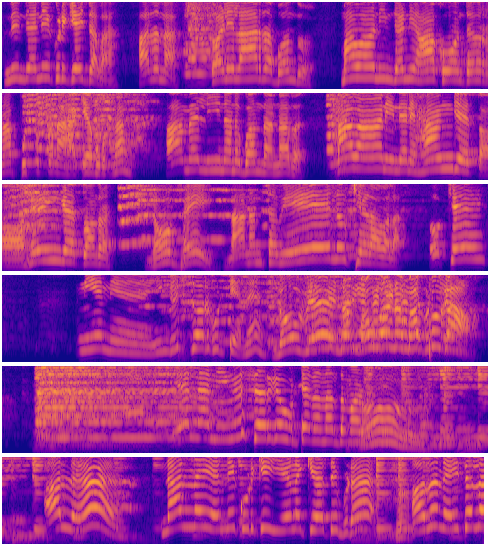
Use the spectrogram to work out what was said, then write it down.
ನಿನ್ನಿಂದ ಎಣ್ಣೆ ಕುಡಿಕೆ ಐತಲ್ಲ ಅದನ್ನ ತೊಳಿಲಾರ್ದ ಬಂದು ಮಾವ ನಿಂದ ಎಣ್ಣೆ ಹಾಕು ಅಂತಂದ್ರೆ ನಾ ಪುಸ್ತಕನ ಹಾಕೇ ಬಿಡ್ತನ ಆಮೇಲೆ ನೀ ನನಗ್ ಬಂದ ಅನ್ನದ ಮಾವ ನಿಂದ ಎಣ್ಣೆ ಹೆಂಗೆ ತೋ ಅಂದ್ರ ನೋ ಭೈ ನಾನಂತವೇನು ಕೇಳವಲ್ಲ ಓಕೆ? ನೀನ್ ಇಂಗ್ಲಿಷ್ದವ್ರ ಹುಟ್ಟಿಯನ? ನೋ ವೇ ನಮ್ಮ ಅವ್ವ ನಮ್ಮ ಅಪ್ಪಗ. ಎಲ್ಲ ನೀ ಇಂಗ್ಲಿಷ್ದವ್ರಿಗೆ ಹುಟ್ಟ್ಯಾನ ಅಂತ ಮಾಡ ಅಲ್ಲ ನನ್ನ ಎಣ್ಣೆ ಕುಡ್ಕಿ ಏನ ಕೇಳ್ತಿ ಬಿಡ? ಅದನ್ನ ಐತಲ್ಲ?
